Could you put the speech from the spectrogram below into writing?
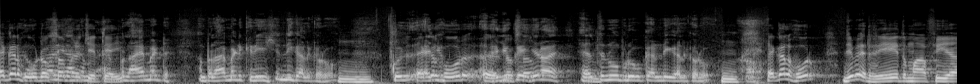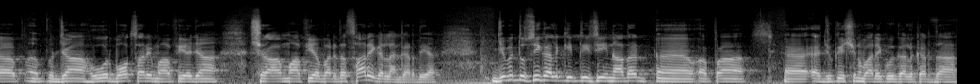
ਗੱਲ ਹੋਰ ਡਾਕਟਰ ਸਾਹਿਬ ਮੈਨੂੰ ਚੇਤੇ ਆਈ। ਐਮਪਲਾਇਮੈਂਟ ਐਮਪਲਾਇਮੈਂਟ ਕ੍ਰੀਏਸ਼ਨ ਦੀ ਗੱਲ ਕਰੋ। ਕੋਈ ਗੱਲ ਹੋਰ, ਐਜੂਕੇਸ਼ਨ ਹੈਲਥ ਨੂੰ ਇੰਪਰੂਵ ਕਰਨ ਦੀ ਗੱਲ ਕਰੋ। ਇਹ ਗੱਲ ਹੋਰ ਜਿਵੇਂ ਰੇਤ ਮਾਫੀਆ ਜਾਂ ਹੋਰ ਬਹੁਤ ਸਾਰੇ ਮਾਫੀਆ ਜਾਂ ਸ਼ਰਾਬ ਮਾਫੀਆ ਬਾਰੇ ਤਾਂ ਸਾਰੇ ਗੱਲਾਂ ਕਰਦੇ ਆ। ਜਿਵੇਂ ਤੁਸੀਂ ਗੱਲ ਕੀਤੀ ਸੀ ਨਾ ਤਾਂ ਆਪਾਂ ਐਜੂਕੇਸ਼ਨ ਬਾਰੇ ਕੋਈ ਗੱਲ ਕਰਦਾ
